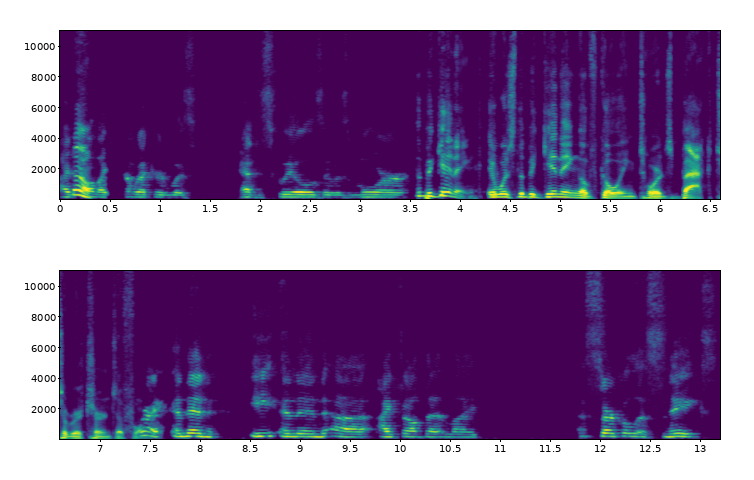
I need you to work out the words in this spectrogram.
I No. felt like that record was had the squeals. It was more The beginning. It was the beginning of going towards back to return to form. right. And then he and then uh I felt that like a circle of snakes,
